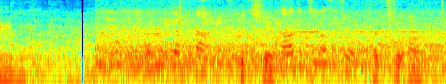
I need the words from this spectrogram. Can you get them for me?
음, 너무 귀엽다 그치. 나도 찍어서 줘 같이. 어.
